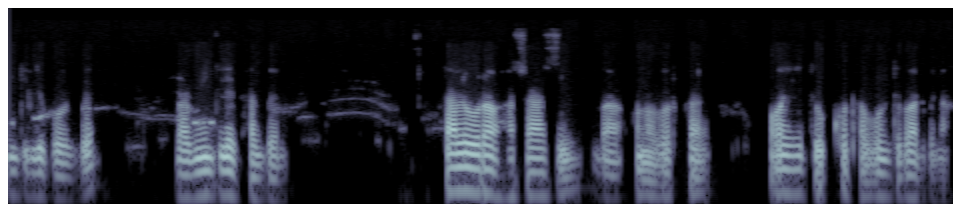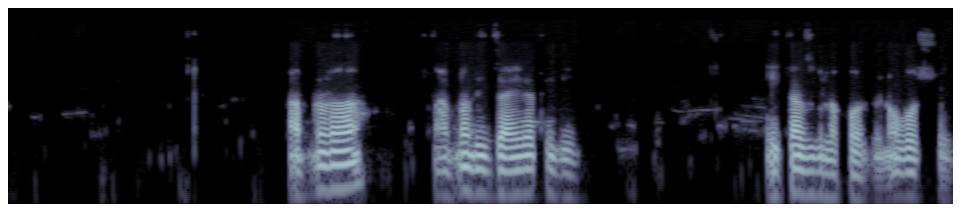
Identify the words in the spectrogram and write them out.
মিডিলে বসবেন বা মিডিলে থাকবেন। তাহলে ওরা ভাষা হাসাহাসি বা কোনো প্রকার অহেতুক কথা বলতে পারবে না। আপনারা আপনাদের জায়গা থেকে এই কাজগুলো করবেন, অবশ্যই।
